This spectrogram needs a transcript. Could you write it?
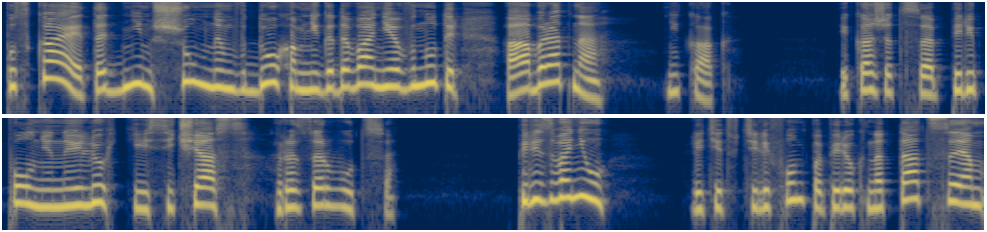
пускает одним шумным вдохом негодование внутрь, а обратно никак. И, кажется, переполненные легкие сейчас разорвутся. перезвоню!» Летит в телефон поперек нотациям,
